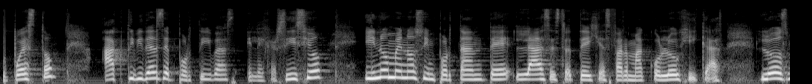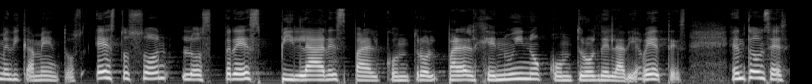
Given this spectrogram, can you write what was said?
por supuesto, actividades deportivas, el ejercicio y no menos importante, las estrategias farmacológicas, los medicamentos. Estos son los tres pilares para el control, para el genuino control de la diabetes. Entonces,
